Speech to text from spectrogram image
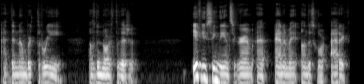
at the number three of the North Division. If you've seen the Instagram at anime underscore addict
